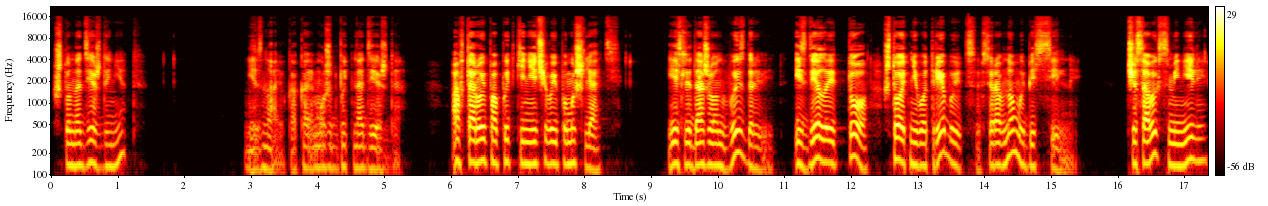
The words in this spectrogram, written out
что надежды нет?» «Не знаю, какая может быть надежда. О второй попытке нечего и помышлять. Если даже он выздоровеет, и сделает то, что от него требуется, все равно мы бессильны. Часовых сменили,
